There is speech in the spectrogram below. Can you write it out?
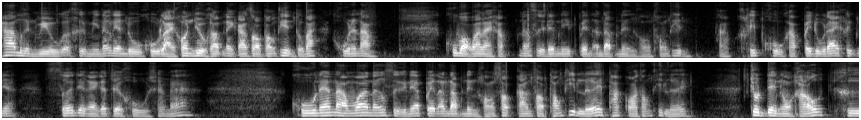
ห้าหมื่นวิวก็คือมีนักเรียนดูครูหลายคนอยู่ครับในการสอบท้องถิ่นถูกปะครูแนะนำครูบอกว่าอะไรครับหนังสือเล่มนี้เป็นอันดับหนึ่งของท้องถิ่นครับคลิปครูครับไปดูได้คลิปเนี้ยเซิร์ชยังไงก็เจอครูใช่ไหมครูแนะนำว่าหนังสือเนี่ยเป็นอันดับหนึ่งของสอบการสอบท้องถิ่นเลยภาคกอท้องถิ่นเลย จุดเด่นของเขาคือ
